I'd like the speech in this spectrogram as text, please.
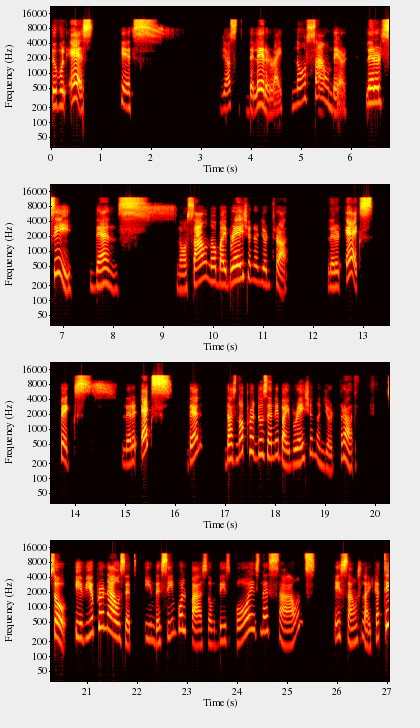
Double S, kiss. Just the letter, right? No sound there. Letter C, dance. No sound, no vibration on your throat. Letter X, fix. Letter X, then does not produce any vibration on your throat. So if you pronounce it in the simple past of these voiceless sounds, it sounds like a T.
